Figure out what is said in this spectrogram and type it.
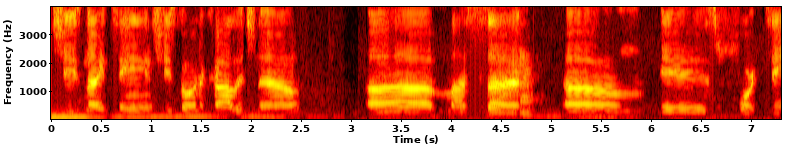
She's 19. She's going to college now. Uh, my son um, is 14,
